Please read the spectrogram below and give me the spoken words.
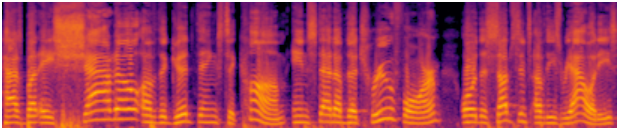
has but a shadow of the good things to come instead of the true form or the substance of these realities,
